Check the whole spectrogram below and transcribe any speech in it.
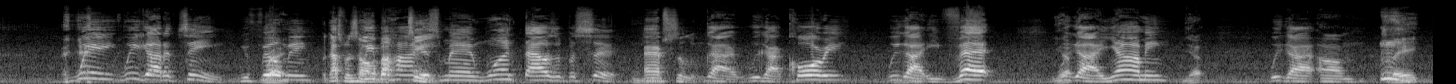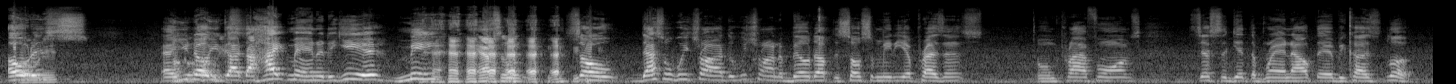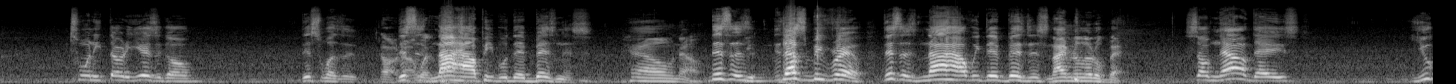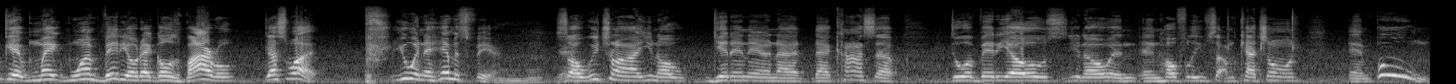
we we got a team. You feel Right. me? But that's what it's all we behind team. this man one thousand percent. Absolutely. We Absolutely. got we got Corey, we got Yvette, we got Yami, Yep. we got um Blake, Otis. Otis. and you Uncle know you got the hype man of the year, me. Absolutely. so that's what we trying to we trying to build up the social media presence on platforms just to get the brand out there because look 20 30 years ago this wasn't Oh, no, this it is wasn't not possible. how people did business. Hell no. this is let's be real this is not how we did business. Not even a little bit. so nowadays you get make one video that goes viral guess what? You in the hemisphere. Mm-hmm. So we try you know get in there and that that concept do a videos you know and and hopefully something catch on and boom.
